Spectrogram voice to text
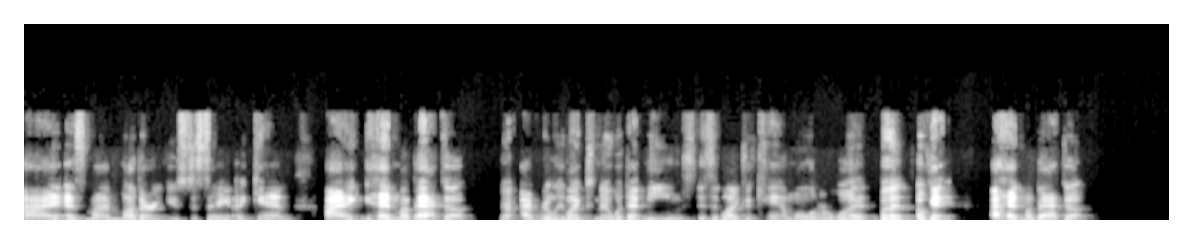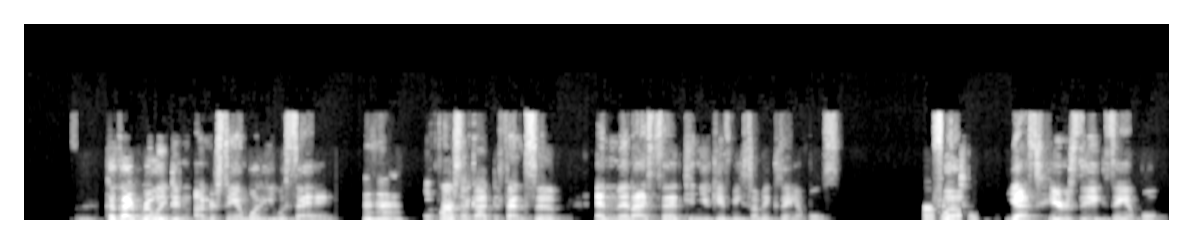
I, as my mother used to say, again, I had my backup. Now, I really like to know what that means. Is it like a camel or what? But okay, I had my backup because I really didn't understand what he was saying. Mm-hmm. At first, I got defensive, and then I said, Can you give me some examples? Perfect. Well, yes, here's the example.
